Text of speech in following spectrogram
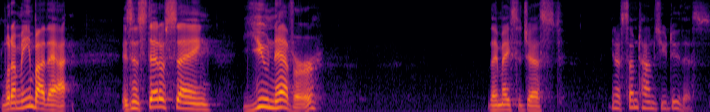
What I mean by that is instead of saying, you never, they may suggest, you know, sometimes you do this.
